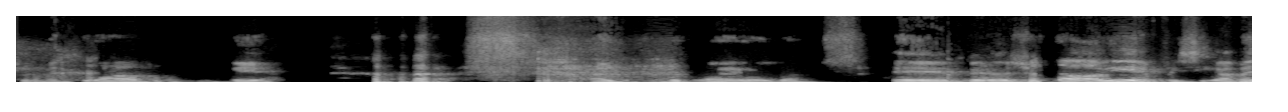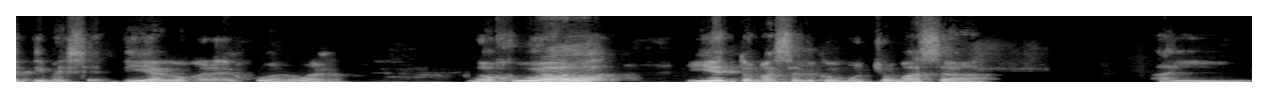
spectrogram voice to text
Yo no me enteraba porque no entendía. Eh, pero yo estaba bien físicamente y me sentía con ganas de jugar. Bueno, no jugaba y esto me acercó mucho más a, al-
